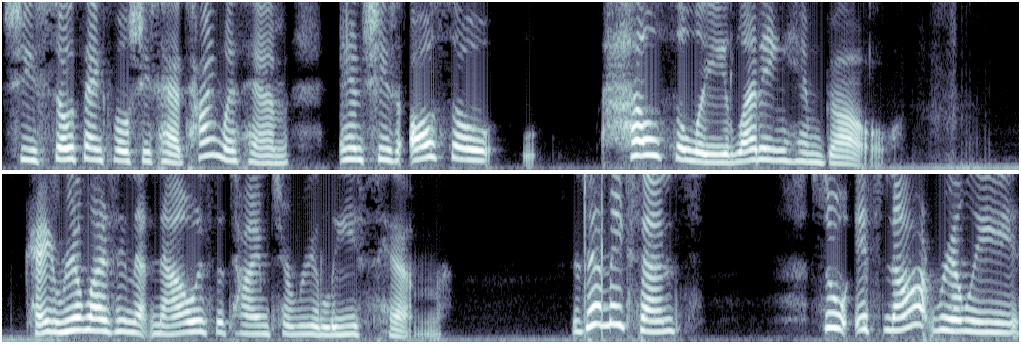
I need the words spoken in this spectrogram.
She's so thankful she's had time with him and she's also healthily letting him go Okay, realizing that now is the time to release him. Does that make sense? So it's not really,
